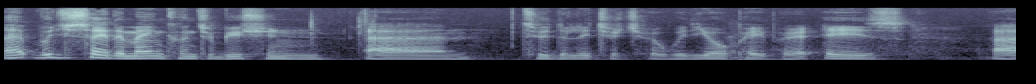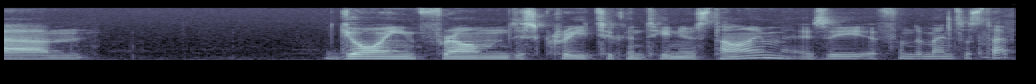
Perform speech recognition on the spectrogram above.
Uh, would you say the main contribution um, to the literature with your paper is um, going from discrete to continuous time? Is it a fundamental step?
